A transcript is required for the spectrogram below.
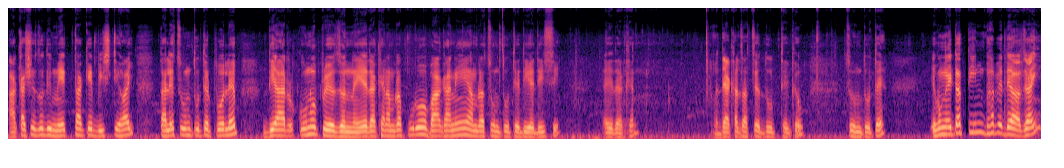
আকাশে যদি মেঘ থাকে, বৃষ্টি হয়, তাহলে চুন তুতের প্রলেপ দেওয়ার কোনো প্রয়োজন নেই। এ দেখেন, আমরা পুরো বাগানে আমরা চুন তুতে দিয়ে দিয়েছি। এই দেখেন। দেখা যাচ্ছে দূর থেকেও চুনতুতে। এবং এটা তিনভাবে দেওয়া যায়।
